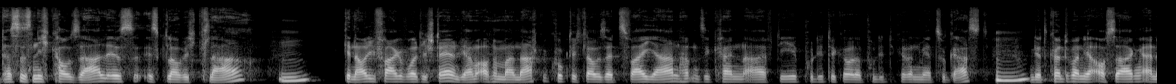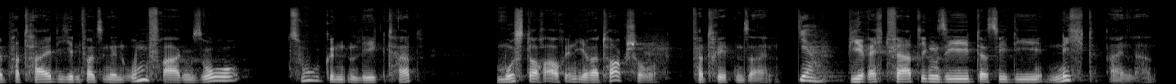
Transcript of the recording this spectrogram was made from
Dass es nicht kausal ist, ist, glaube ich, klar. Mhm. Genau die Frage wollte ich stellen. Wir haben auch nochmal nachgeguckt. Ich glaube, seit zwei Jahren hatten Sie keinen AfD-Politiker oder Politikerin mehr zu Gast. Mhm. Und jetzt könnte man ja auch sagen, eine Partei, die jedenfalls in den Umfragen so zugelegt hat, muss doch auch in ihrer Talkshow vertreten sein. Ja. Wie rechtfertigen Sie, dass Sie die nicht einladen?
